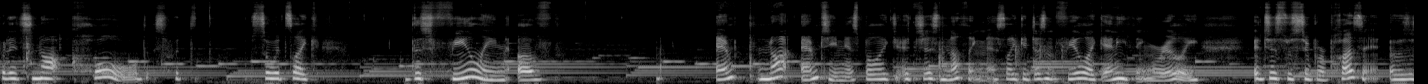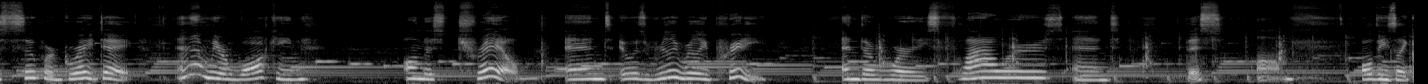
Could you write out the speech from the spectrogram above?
but it's not cold. So it's, so it's like this feeling of em- not emptiness, but like it's just nothingness. Like it doesn't feel like anything really. It just was super pleasant. It was a super great day. And then we were walking on this trail and it was really really pretty and there were these flowers and this um all these like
